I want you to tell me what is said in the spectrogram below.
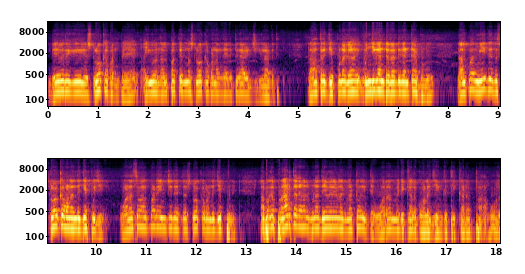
ದೇವರಿಗೆ ಶ್ಲೋಕ ಪನ್ಪೆ ಅಯ್ಯೋ ನಲ್ಪತ್ತೆಮ್ಮ ಶ್ಲೋಕ ಪಣ್ಣಂದೇನು ಇಲ್ಲ ಇಲ್ಲಾಟದು ಜಪ್ಪುನಗ ಒಂಜಿ ಗಂಟೆ ಎರಡು ಗಂಟೆ ಹಾಪುಂಡು ನಲ್ಪ ಮೀದಿದ ಶ್ಲೋಕ ಪಣಂದೆ ಜಪ್ಪುಜಿ. ಒಣಸ ಮಲ್ಪಡೆ ಇಂಚಿನ ಎತ್ತಿನ ಶ್ಲೋಕ ಪಂಡ ಜಪ್ಪುನೆ. ಅವಾಗ ಪ್ರಾರ್ಥನೆ ಮಲ್ಪಣ ದೇವರಿಗೆ ನಟ್ಟು ನಿಂತೆ. ಹೊರ ಮೆಡಿಕಲ್ ಕಾಲೇಜ್ ಎಂಕ ಕಡಪ ಹೊರ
